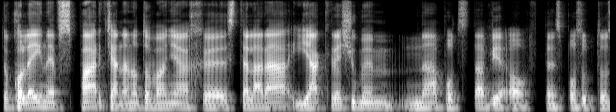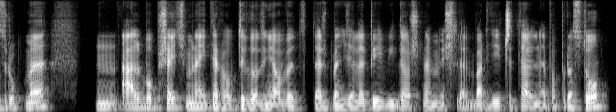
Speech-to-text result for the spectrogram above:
to kolejne wsparcia na notowaniach e, Stellara ja kreśliłbym na podstawie, o w ten sposób to zróbmy, albo przejdźmy na interwał tygodniowy, to też będzie lepiej widoczne, myślę, bardziej czytelne po prostu.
